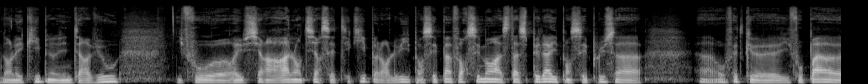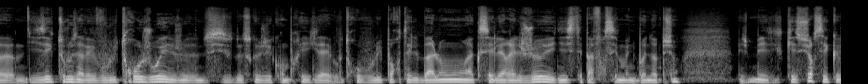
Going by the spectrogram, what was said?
dans l'équipe, dans une interview, il faut euh, réussir à ralentir cette équipe. Alors lui, il pensait pas forcément à cet aspect-là, il pensait plus à, au fait qu'il faut pas. Euh, il disait que Toulouse avait voulu trop jouer, de ce que j'ai compris, qu'ils avaient trop voulu porter le ballon, accélérer le jeu, et que c'était pas forcément une bonne option. Mais, ce qui est sûr, c'est que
